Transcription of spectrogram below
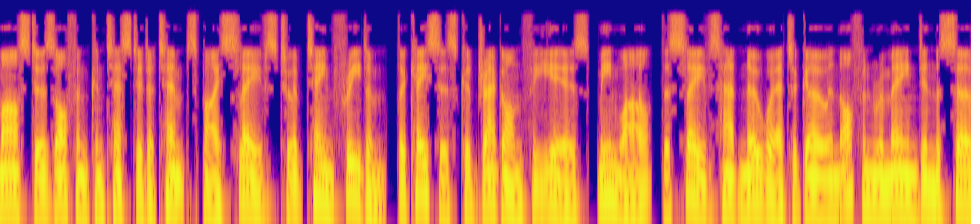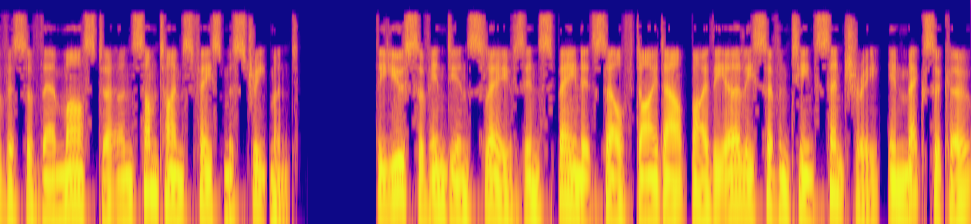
Masters often contested attempts by slaves to obtain freedom, the cases could drag on for years, meanwhile, the slaves had nowhere to go and often remained in the service of their master and sometimes faced mistreatment. The use of Indian slaves in Spain itself died out by the early 17th century. In Mexico,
